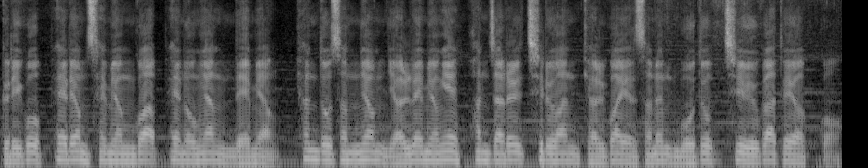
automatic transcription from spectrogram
그리고 폐렴 3명과 폐농양 4명, 편도선염 14명의 환자를 치료한 결과에서는 모두 치유가 되었고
